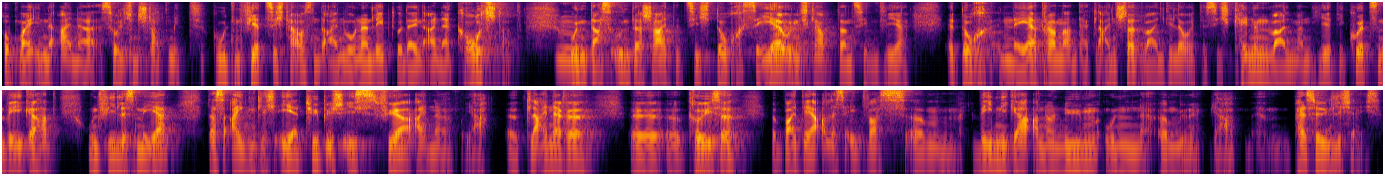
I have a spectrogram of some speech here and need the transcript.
ob man in einer solchen Stadt mit guten 40.000 Einwohnern lebt oder in einer Großstadt. Mhm. Und das unterscheidet sich doch sehr. Und ich glaube, dann sind wir äh, doch näher dran an der Kleinstadt, weil die Leute sich kennen, weil man hier die kurzen Wege hat und vieles mehr, das eigentlich eher typisch ist für eine ja, äh, kleinere äh, äh, Größe, bei der alles etwas ähm, weniger anonym und ähm, ja, ähm, persönlicher ist.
